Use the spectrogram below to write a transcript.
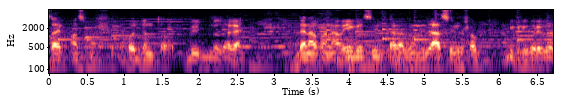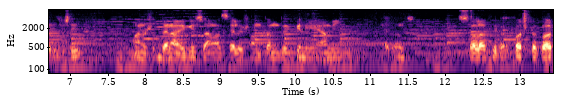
চার পাঁচ মাস পর্যন্ত বিভিন্ন জায়গায়। দেনা ফানা হয়ে গেছি, টাকা জমি যা ছিল সব বিক্রি করে ফেলছি। মানুষের দেনা হয়ে গেছে, আমার ছেলে সন্তানদেরকে নিয়ে আমি এখন চলাফেরা কষ্টকর।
